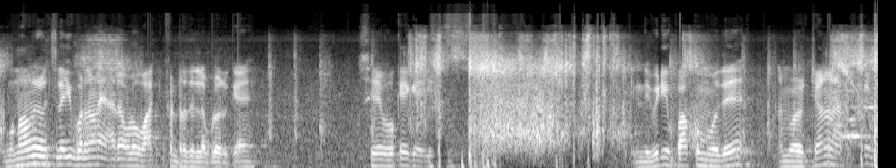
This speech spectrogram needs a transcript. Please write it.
ரொம்ப நாள் கழிச்சு லைவ் போகிறதுனால யாரும் அவ்வளோ வாக் பண்ணுறது இல்லை அவ்வளோ இருக்கேன் சரி ஓகே கை இந்த வீடியோ பார்க்கும்போது நம்ம சேனல் சப்ஸ்கிரைப்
